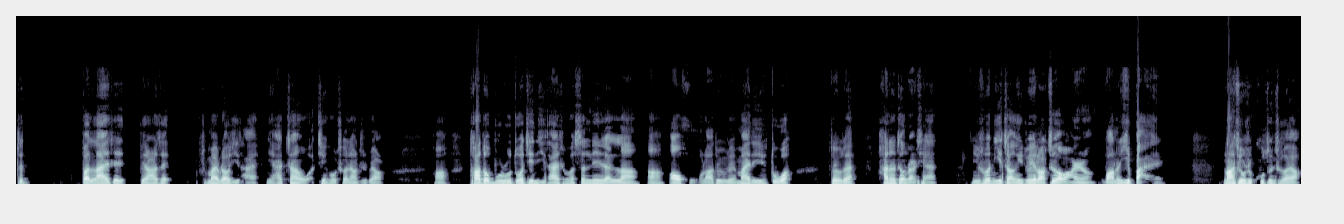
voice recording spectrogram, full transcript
这本来这 BRZ 就卖不了几台，你还占我进口车辆指标啊，他都不如多进几台什么森林人啦啊，傲虎了，对不对？卖的多。对不对？还能挣点钱？你说你整一堆老这玩意儿往那一摆，那就是库存车呀！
